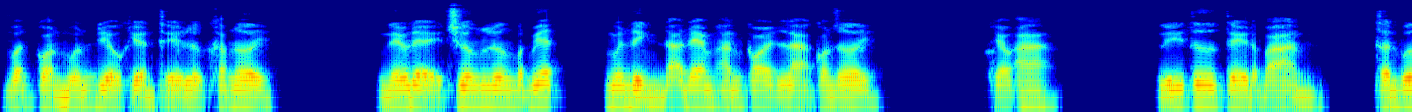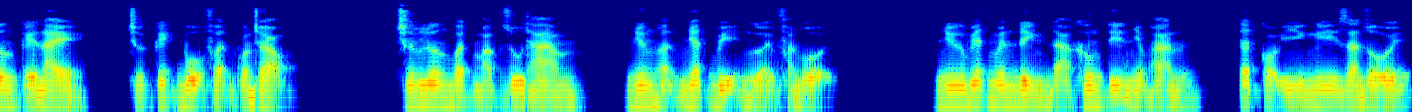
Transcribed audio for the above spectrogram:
vẫn còn muốn điều khiển thế lực khắp nơi. Nếu để trương lương bật biết, nguyên đình đã đem hắn coi là con rơi. Khéo a. Lý tư tề đập bản thần vương kế này, trực kích bộ phận quan trọng. Trương lương bật mặc dù tham, nhưng hận nhất bị người phản bội như biết nguyên đình đã không tín nhiệm hắn, tất có ý nghĩ gian dối.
